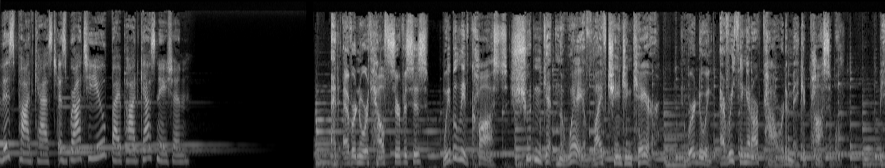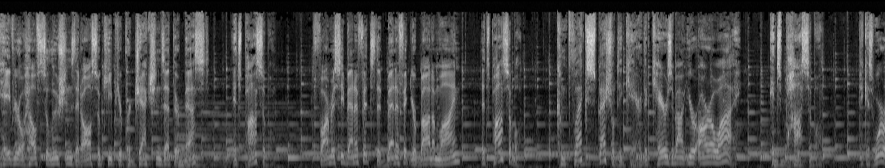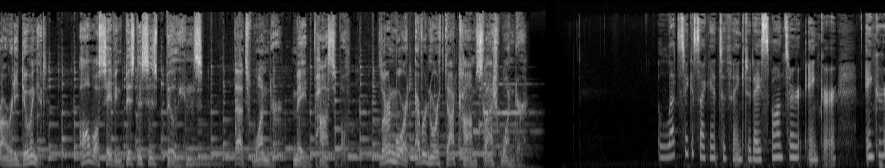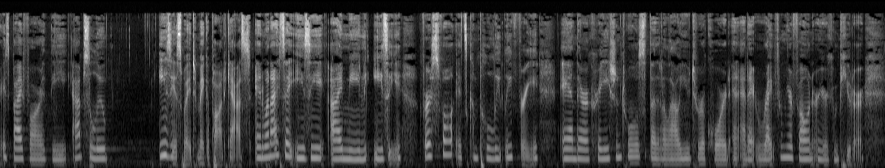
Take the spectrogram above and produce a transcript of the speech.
This podcast is brought to you by Podcast Nation. At Evernorth Health Services, we believe costs shouldn't get in the way of life changing care, and we're doing everything in our power to make it possible. Behavioral health solutions that also keep your projections at their best? It's possible. Pharmacy benefits that benefit your bottom line? It's possible. Complex specialty care that cares about your ROI? It's possible. Because we're already doing it. All while saving businesses billions. That's Wonder made possible. Learn more at evernorth.com/wonder. Let's take a second to thank today's sponsor, Anchor. Anchor is by far the absolute easiest way to make a podcast. And when I say easy, I mean easy. First of all, it's completely free, and there are creation tools that allow you to record and edit right from your phone or your computer.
